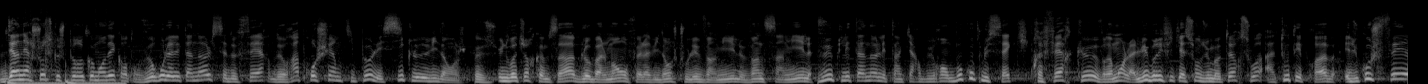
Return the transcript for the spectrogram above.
Dernière chose que je peux recommander quand on veut rouler à l'éthanol, c'est de faire, de rapprocher un petit peu les cycles de vidange. Une voiture comme ça, globalement on fait la vidange tous les 20 000, 25 000. Vu que l'éthanol est un carburant beaucoup plus sec, je préfère que vraiment la lubrification du moteur soit à toute épreuve. Et du coup je fais,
